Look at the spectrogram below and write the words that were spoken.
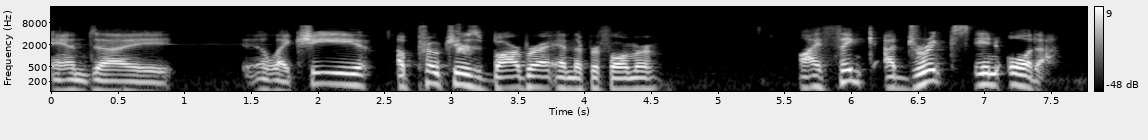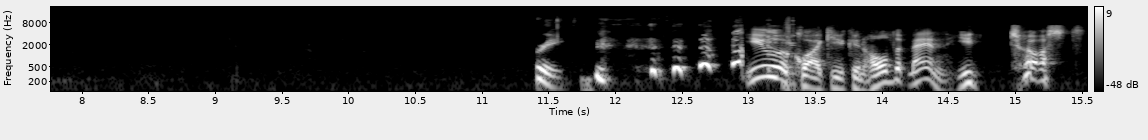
and uh, like she approaches Barbara and the performer. I think a drink's in order. Free. You look like you can hold it, man. You tossed,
